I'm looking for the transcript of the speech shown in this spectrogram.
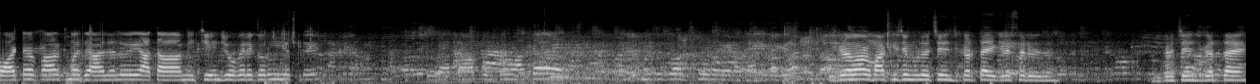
वॉटर पार्कमध्ये आलेलो आहे आता आम्ही चेंज वगैरे करून घेतले. आता आपण तो आता इकडे बघा बाकीचे मुलं चेंज करताय इकडे सर्वजण. इकडे चेंज करताय.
